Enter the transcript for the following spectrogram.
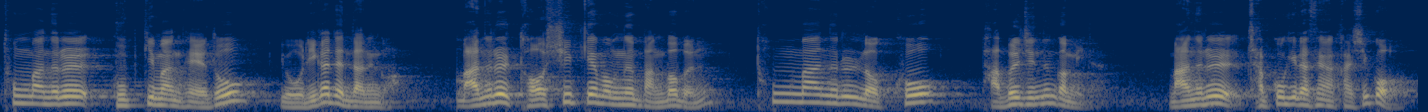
통마늘을 굽기만 해도 요리가 된다는 거. 마늘을 더 쉽게 먹는 방법은 통마늘을 넣고 밥을 짓는 겁니다. 마늘을 잡곡이라 생각하시고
